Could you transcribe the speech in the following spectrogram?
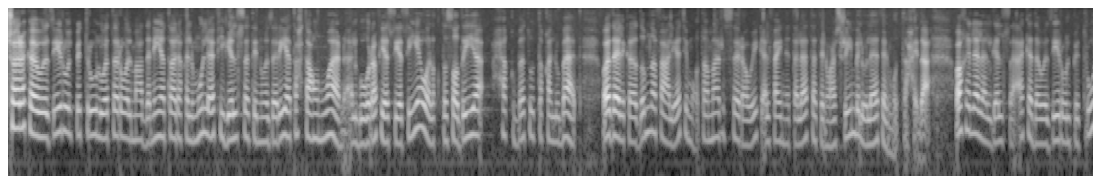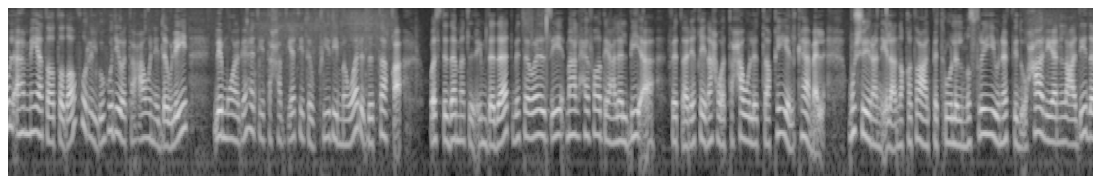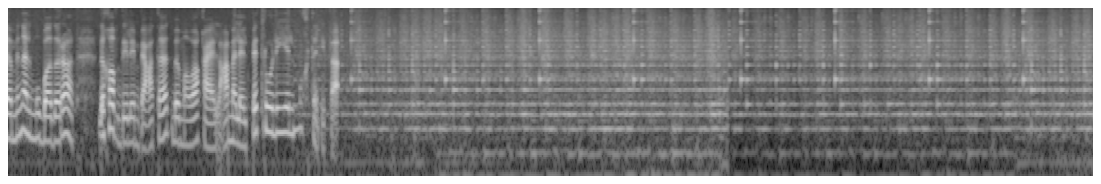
شارك وزير البترول والثروة المعدنية طارق الملا في جلسة وزارية تحت عنوان الجغرافيا السياسية والاقتصادية حقبة التقلبات وذلك ضمن فعاليات مؤتمر سيراويك 2023 بالولايات المتحدة. وخلال الجلسة أكد وزير البترول أهمية تضافر الجهود والتعاون الدولي لمواجهة تحديات توفير موارد الطاقة. واستدامة الإمدادات بالتوازي مع الحفاظ على البيئة في الطريق نحو التحول الطاقي الكامل مشيرا إلى أن قطاع البترول المصري ينفذ حاليا العديد من المبادرات لخفض الانبعاثات بمواقع العمل البترولي المختلفة.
